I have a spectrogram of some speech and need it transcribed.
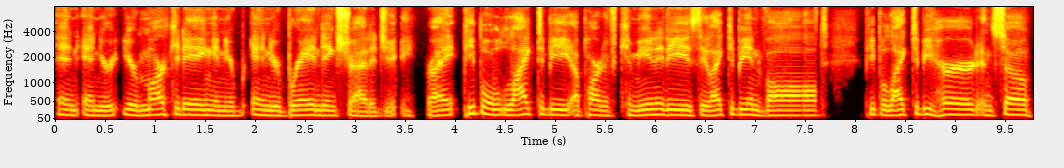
and and your your marketing and your and your branding strategy, right? People like to be a part of communities, they like to be involved, people like to be heard. And so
